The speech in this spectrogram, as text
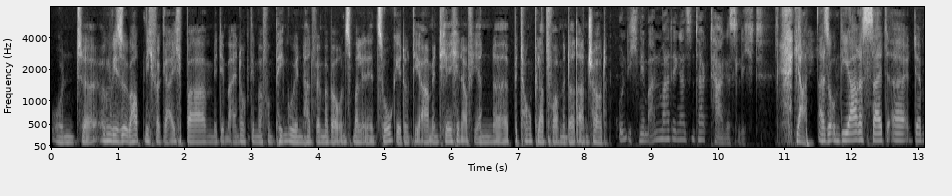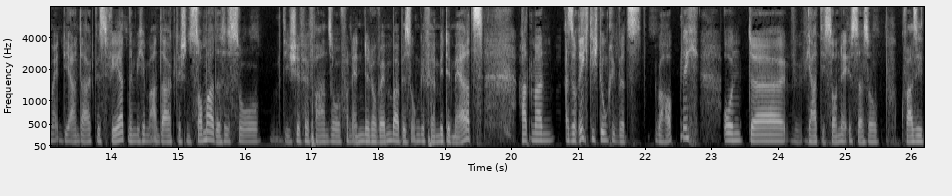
und äh, irgendwie so überhaupt nicht vergleichbar mit dem Eindruck, den man vom Pinguin hat, wenn man bei uns mal in den Zoo geht und die armen Tierchen auf ihren äh, Betonplattformen dort anschaut. Und ich nehme an, man hat den ganzen Tag Tageslicht. Ja, also um die Jahreszeit, äh, der man in die Antarktis fährt, nämlich im antarktischen Sommer, das ist so, die Schiffe fahren so von Ende November bis ungefähr Mitte März, hat man, also richtig dunkel wird's überhaupt nicht. Und äh, ja, die Sonne ist also quasi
